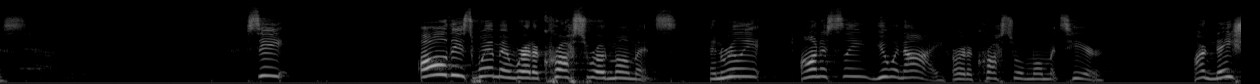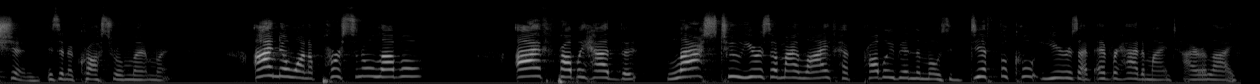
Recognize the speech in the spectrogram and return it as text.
is. See, all these women were at a crossroad moments. And really, honestly, you and I are at a crossroad moments here. Our nation is in a crossroad moment. I know on a personal level, I've probably had the last two years of my life have probably been the most difficult years I've ever had in my entire life.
